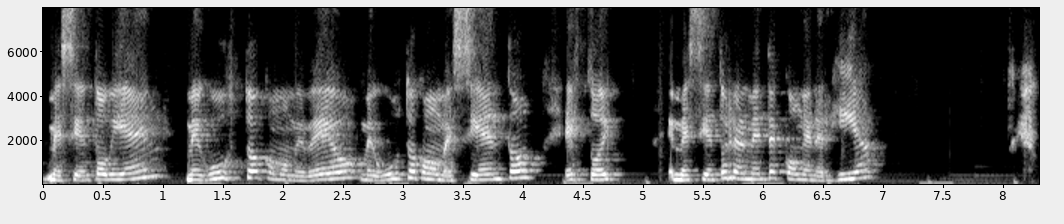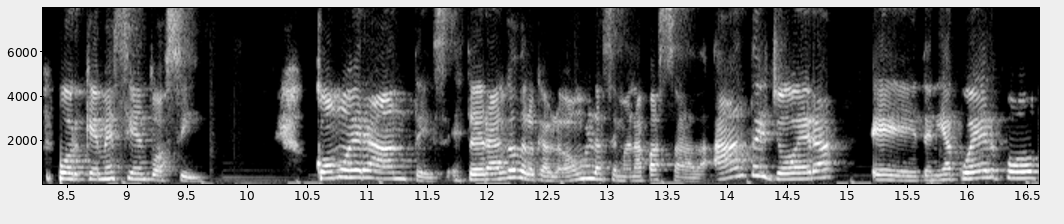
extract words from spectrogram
¿me siento bien? ¿Me gusto como me veo? ¿Me gusto como me siento? ¿Estoy, ¿Me siento realmente con energía? ¿Por qué me siento así? ¿Cómo era antes? Esto era algo de lo que hablábamos la semana pasada. Antes yo era, eh, tenía cuerpo,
